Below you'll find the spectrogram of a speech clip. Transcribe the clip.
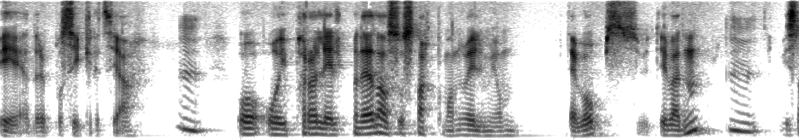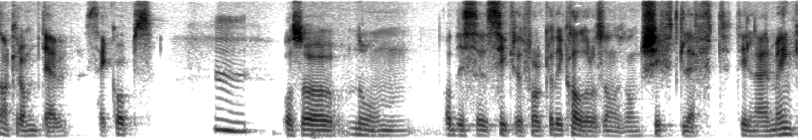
bedre på sikkerhetssida. Og, og i parallelt med det da, så snakker man jo veldig mye om DevOps ute i verden. Vi snakker om DevSecOps. Og så noen av disse sikkerhetsfolka de kaller det sånn, sånn shift left-tilnærming.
